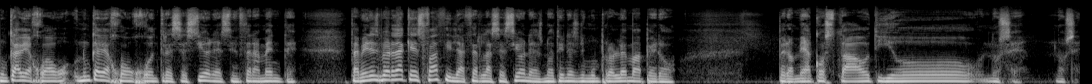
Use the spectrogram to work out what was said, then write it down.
Nunca había, jugado, nunca había jugado un juego en tres sesiones, sinceramente. También es verdad que es fácil de hacer las sesiones, no tienes ningún problema, pero, pero me ha costado, tío, no sé, no sé,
